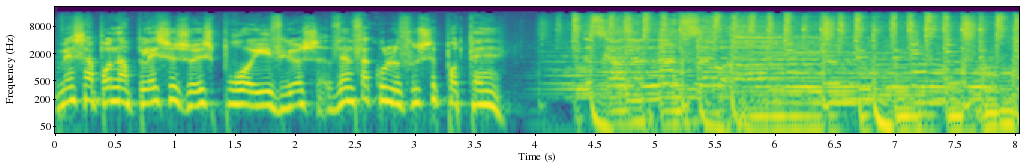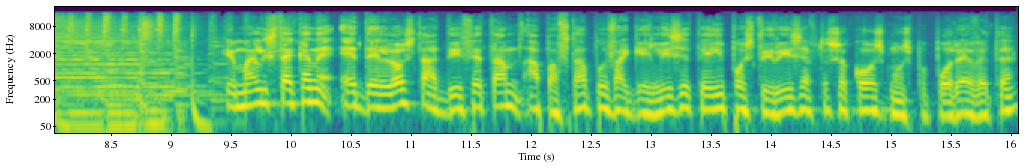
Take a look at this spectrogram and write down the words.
Μέσα από ένα πλαίσιο ζωής που ο ίδιος δεν θα ακολουθούσε ποτέ και μάλιστα έκανε εντελώς τα αντίθετα από αυτά που ευαγγελίζεται ή υποστηρίζει αυτός ο κόσμος που πορεύεται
